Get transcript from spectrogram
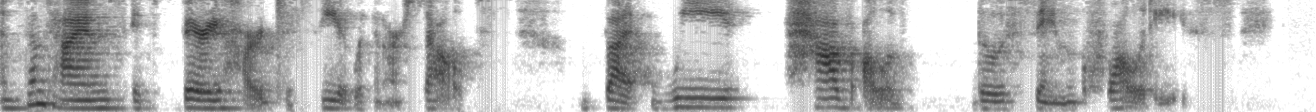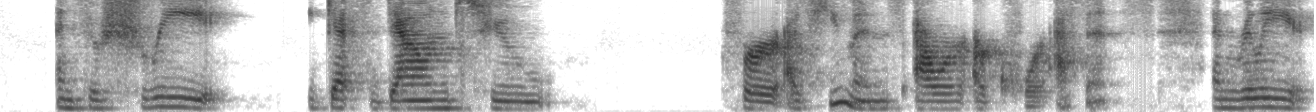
And sometimes it's very hard to see it within ourselves. But we have all of those same qualities and so Shri gets down to for as humans our our core essence and really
